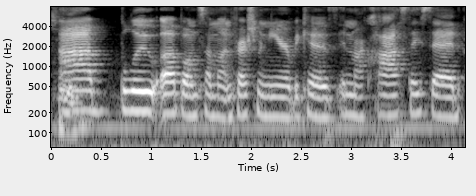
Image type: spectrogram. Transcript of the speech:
To, I blew up on someone freshman year because in my class they said,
